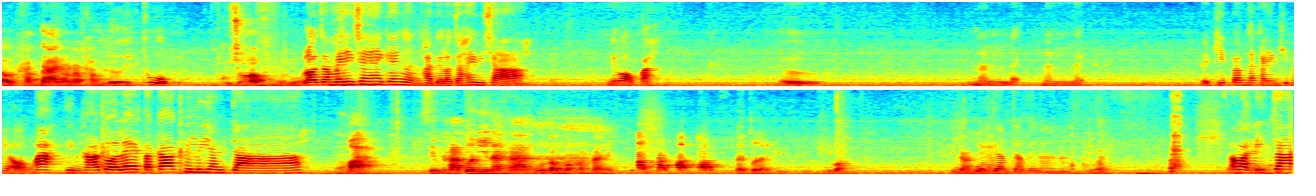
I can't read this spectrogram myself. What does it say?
เราทำได้แล้วเราทำเลยถูก กูชอบมึงเราจะไม่ได้ใช่ให้แก้เงินค่ะ แต่เราจะให้วิชานึกออกปะเออ นั่นแหละนั่นแหละเดี๋ยวคิดแป๊บนะคะยังคิดไม่ออกมาสินค้าตัวแรกตะกร้าขึ้นหรือยังจ้ามาสินค้าตัวนี้นะคะกูต้องบอกอันไหนเอาพอพอพอแต่ตัวไหนพี่พี่บอกพี่การบูมเตรีเนี่ยยมจับเวลานะนี่ไงสวัสดีจ้า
